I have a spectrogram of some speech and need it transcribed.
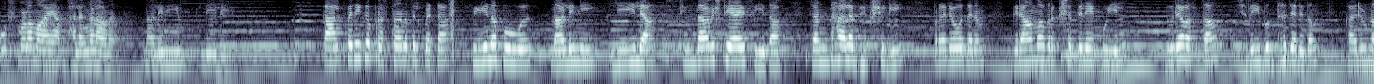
ഊഷ്മളമായ ഫലങ്ങളാണ് നളിനിയും ലീലയും. കാൽപ്പനിക പ്രസ്ഥാനത്തിൽപ്പെട്ട വീണപൂവ് നളിനി ലീല ചിന്താവിഷ്ടിയായ സീത ചണ്ഡാല ഭിക്ഷുകി പ്രരോദനം ഗ്രാമവൃക്ഷത്തിലെ കുയിൽ ദുരവസ്ഥ ശ്രീബുദ്ധചരിതം കരുണ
